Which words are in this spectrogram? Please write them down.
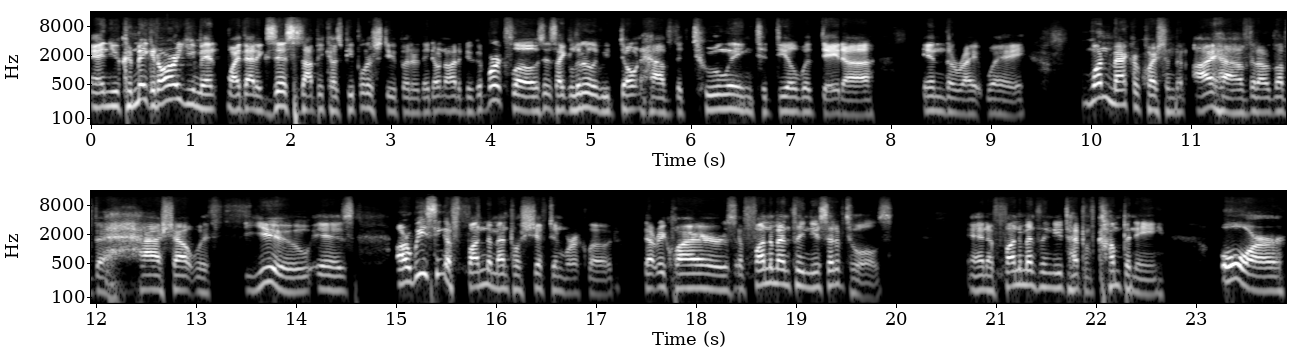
And you can make an argument why that exists is not because people are stupid or they don't know how to do good workflows. It's like literally we don't have the tooling to deal with data in the right way. One macro question that I have that I would love to hash out with you is Are we seeing a fundamental shift in workload that requires a fundamentally new set of tools and a fundamentally new type of company? Or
